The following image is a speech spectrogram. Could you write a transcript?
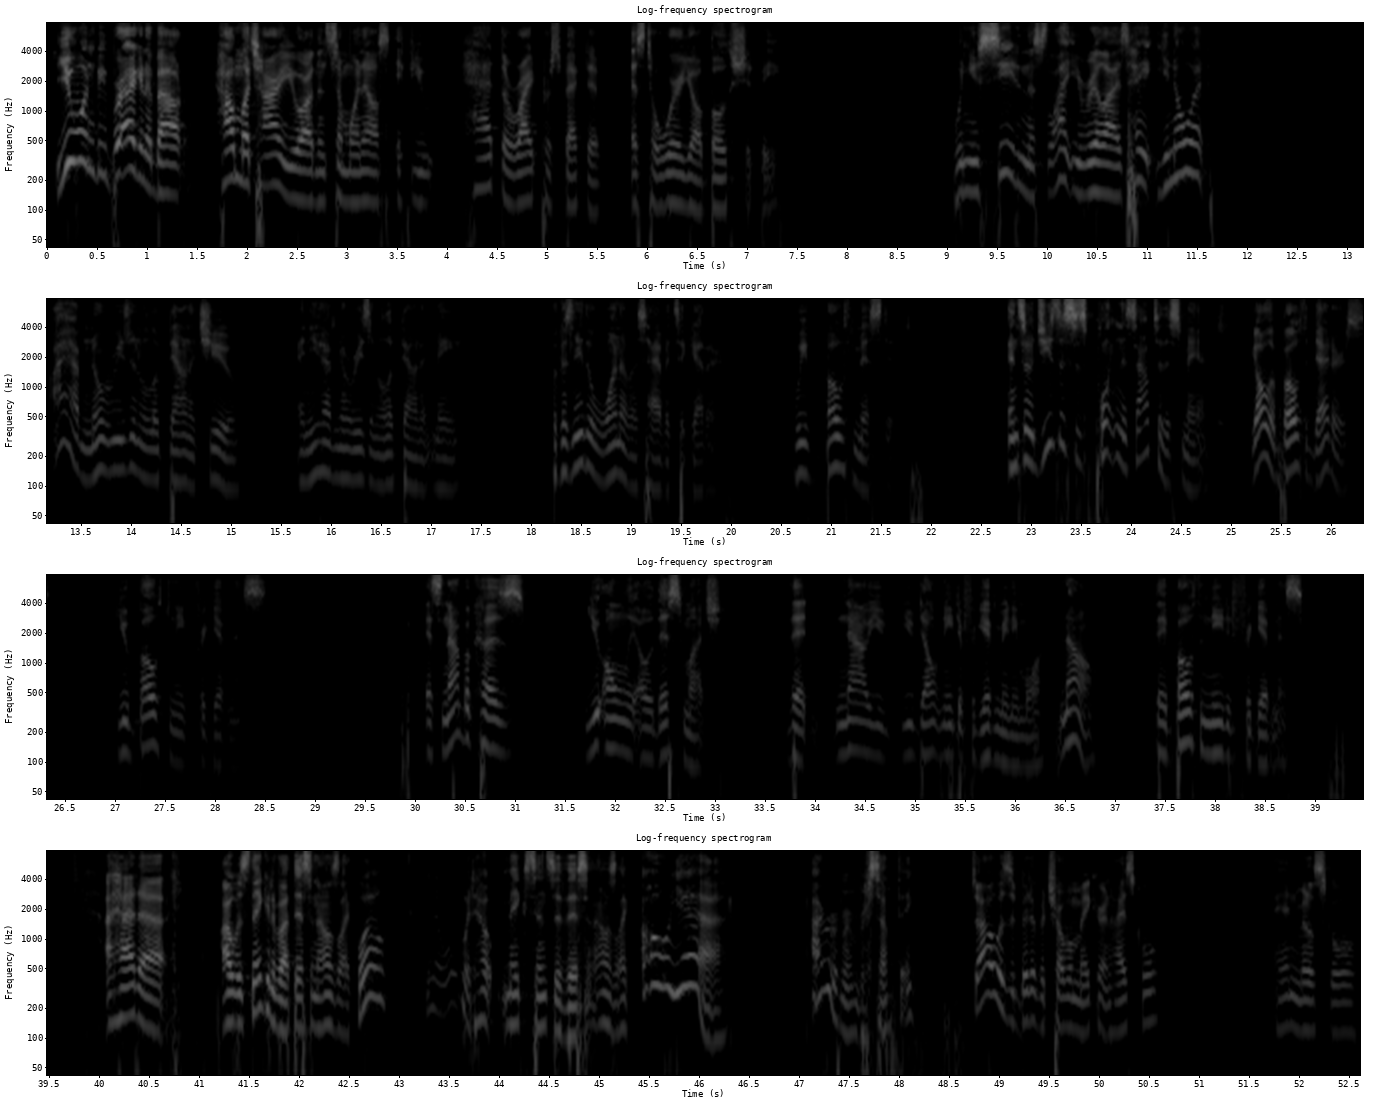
you wouldn't be bragging about how much higher you are than someone else if you had the right perspective as to where y'all both should be. When you see it in this light, you realize, hey, you know what? I have no reason to look down at you, and you have no reason to look down at me because neither one of us have it together. We've both missed it. And so Jesus is pointing this out to this man. Y'all are both debtors. You both need forgiveness. It's not because you only owe this much that now you, you don't need to forgive me anymore. No, they both needed forgiveness. I had a, I was thinking about this and I was like, well, you know, what would help make sense of this? And I was like, oh, yeah, I remember something. So I was a bit of a troublemaker in high school and middle school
